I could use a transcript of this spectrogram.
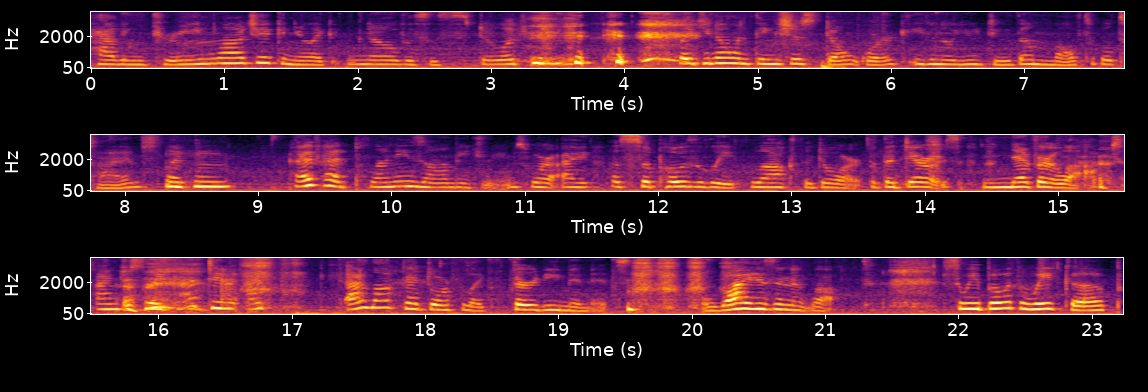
having dream logic and you're like, no, this is still a dream. like you know when things just don't work even though you do them multiple times. Like Mhm. I've had plenty zombie dreams where I uh, supposedly lock the door, but the door is never locked. I'm just like, God damn it! I I locked that door for like 30 minutes. Why isn't it locked? So we both wake up.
